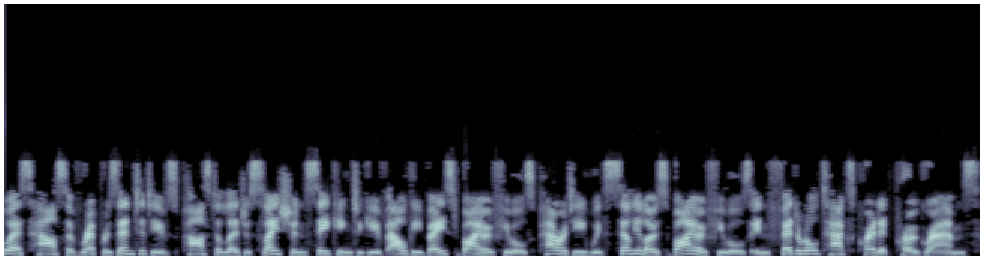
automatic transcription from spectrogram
U.S. House of Representatives passed a legislation seeking to give algae-based biofuels parity with cellulose biofuels in federal tax credit programs.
